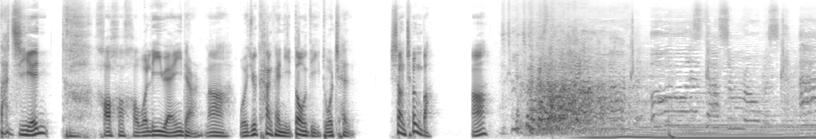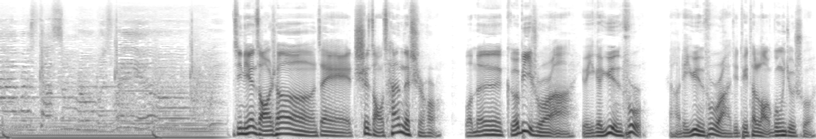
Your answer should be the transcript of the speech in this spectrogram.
大姐，好好好，我离远一点啊，我就看看你到底多沉。上秤吧，啊！今天早上在吃早餐的时候，我们隔壁桌啊有一个孕妇，然后这孕妇啊就对她老公就说：“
